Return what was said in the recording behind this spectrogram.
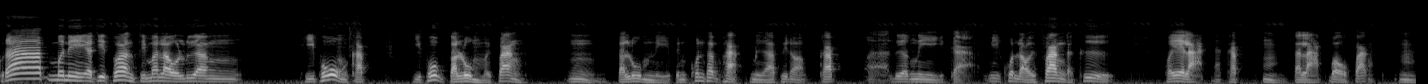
ครับมื้อนี้อาทิตย์พรสิมาเล่าเรื่องผีโพงครับ ผีโพงตะลุ่มให้ฟัง อืมตะลุ่มนี่เป็นคนทางภาคเหนือพี่น้องครับอ่าเรื่องนี้ก็มีคนเล่าให้ฟังก็คือพ่อใหญ่หลาดนะครับ อืมตลาดเบาฟัง อืม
